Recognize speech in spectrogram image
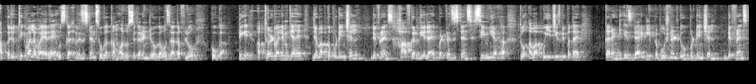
आपका जो थिक वाला वायर है, उसका रेजिस्टेंस होगा कम, और उससे करंट जो होगा, वो ज़्यादा फ्लो होगा, ठीक है? अब थर्ड वाले में क्या है? जब आपका पोटेंशियल डिफरेंस हाफ़ कर दिया जाए बट रेजिस्टेंस सेम ही रखा। तो अब आपको ये चीज़ भी पता है current is directly proportional to potential difference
